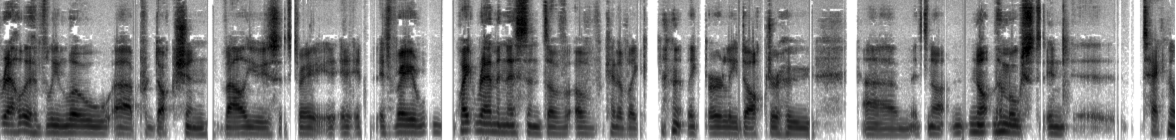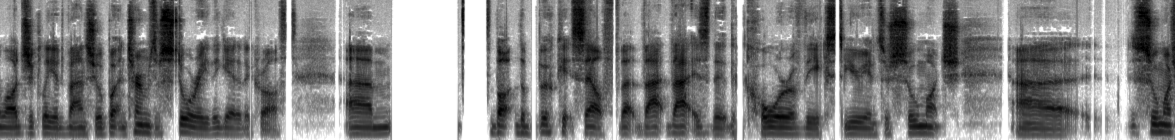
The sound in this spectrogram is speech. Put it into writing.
relatively low uh, production values. It's very it, it, it's very quite reminiscent of, of kind of like like early Doctor Who. Um, it's not not the most in, uh, technologically advanced show, but in terms of story, they get it across. Um, but the book itself, that that that is the, the core of the experience. There's so much uh, so much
